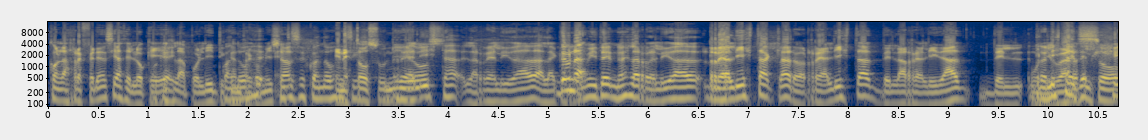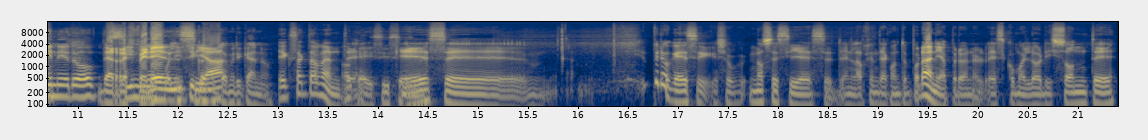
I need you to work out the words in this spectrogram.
con las referencias de lo que es la política entre comillas en Estados Unidos. realista la realidad a la que permite no es la realidad realista claro realista de la realidad del universo del género de referencia americano exactamente. Que es eh, pero que es yo no sé si es en la Argentina contemporánea pero es como el horizonte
